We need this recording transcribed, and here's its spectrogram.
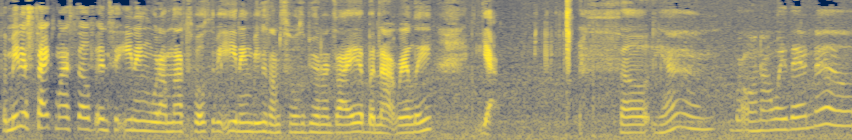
for me to psych myself into eating what I'm not supposed to be eating because I'm supposed to be on a diet, but not really. Yeah. So yeah, we're on our way there now.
